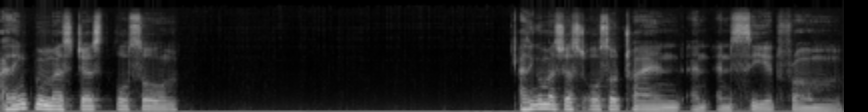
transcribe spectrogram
I think we must just also I think we must just also try and, and, and see it from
